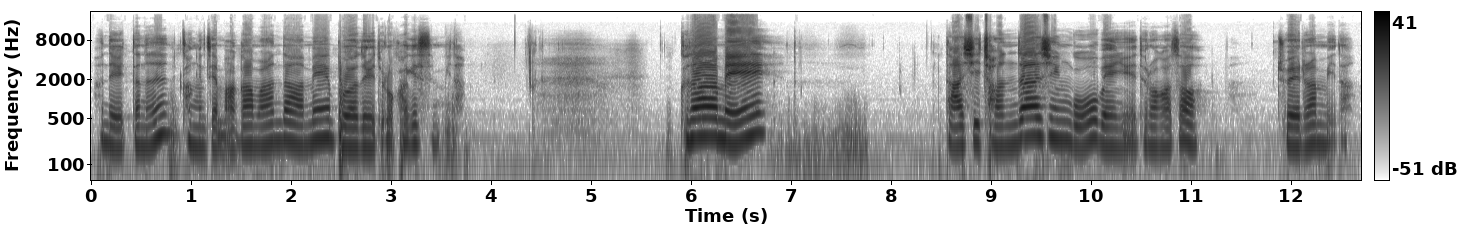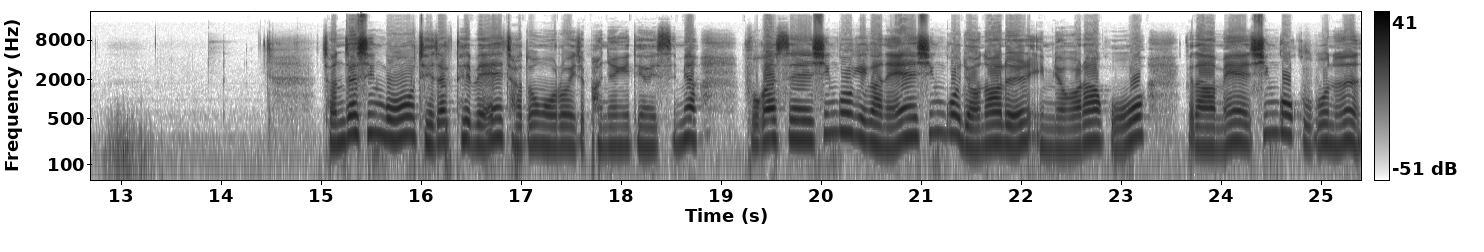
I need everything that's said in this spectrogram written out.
근데 일단은 강제 마감을 한 다음에 보여드리도록 하겠습니다. 그 다음에 다시 전자신고 메뉴에 들어가서 조회를 합니다. 전자신고 제작 탭에 자동으로 이제 반영이 되어 있으며 부가세 신고 기간에 신고 연월을 입력을 하고 그 다음에 신고 구분은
